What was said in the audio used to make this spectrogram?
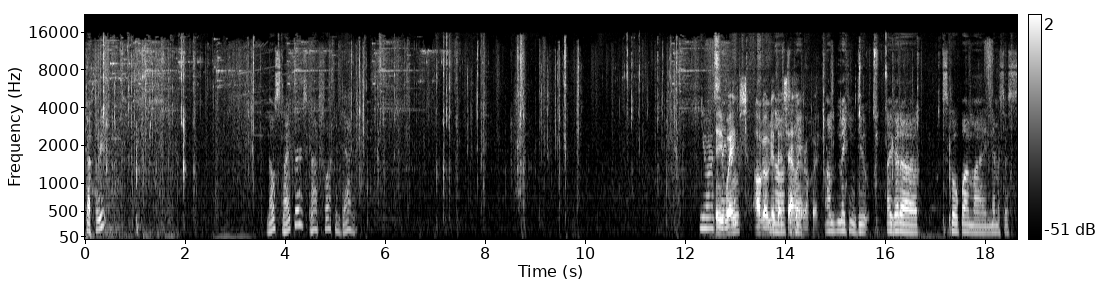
Got three. No snipers? God fucking damn it. You want to Any wings? I'll go get No, that it's satellite okay. real quick. I'm making do. I got a scope on my nemesis.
